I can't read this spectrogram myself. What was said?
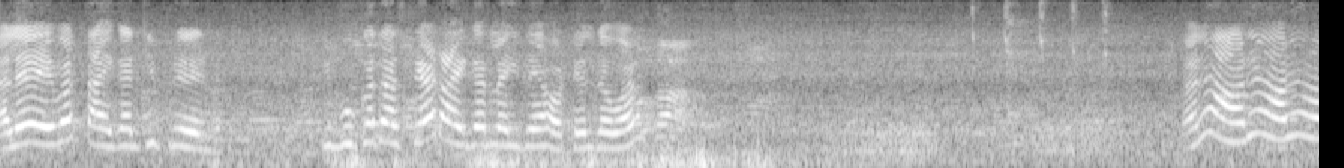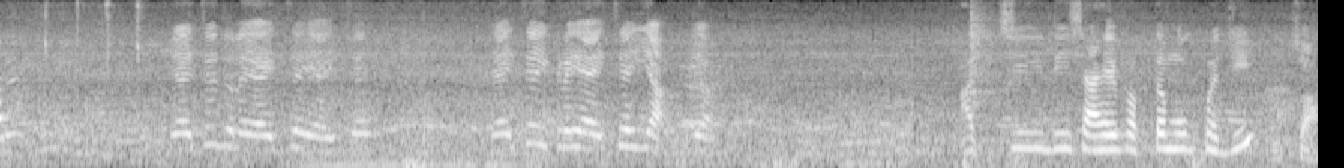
अरे हे बघ टायगरची फ्रेंड ती बुकत असते हा टायगरला इथे हॉटेल जवळ. अरे अरे अरे अरे. यायचंय तुला यायचंय यायचंय. यायचं इकडे यायचंय या या. आजची डिश आहे फक्त मूग भजी चहा.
